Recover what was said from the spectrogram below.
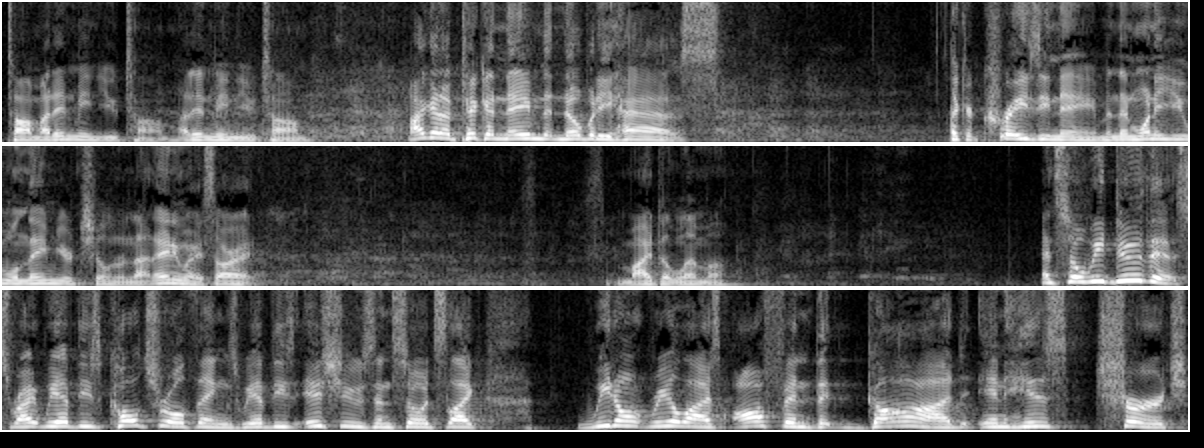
Tom, I didn't mean you, Tom. I didn't mean you, Tom. I got to pick a name that nobody has, like a crazy name, and then one of you will name your children that. Anyways, all right. My dilemma. And so we do this, right? We have these cultural things, we have these issues. And so it's like we don't realize often that God in His church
